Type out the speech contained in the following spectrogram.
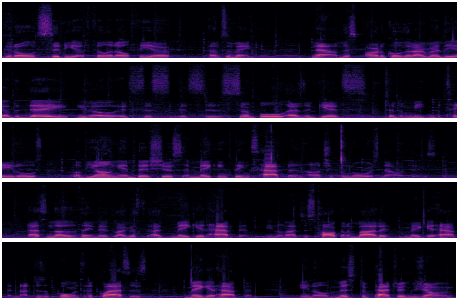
good old city of Philadelphia, Pennsylvania. Now, this article that I read the other day, you know, it's just, it's as simple as it gets to the meat and potatoes of young, ambitious, and making things happen entrepreneurs nowadays. That's another thing that, like, I said, make it happen. You know, not just talking about it, make it happen. Not just going to the classes, make it happen. You know, Mr. Patrick Jeune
